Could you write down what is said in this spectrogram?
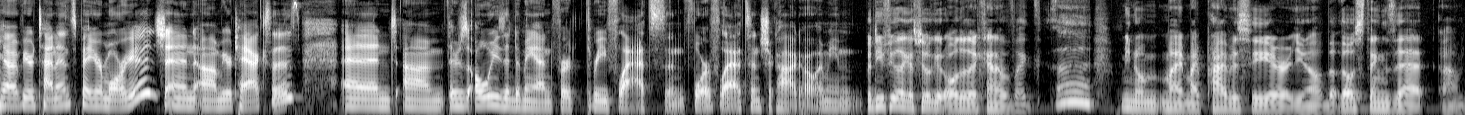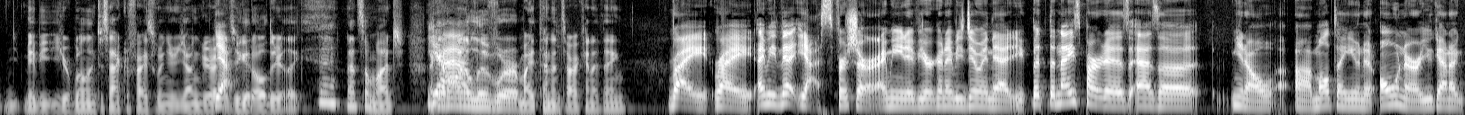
have your tenants pay your mortgage and um, your taxes, and um, there's always a demand for three flats and four flats in Chicago. I mean, But do you feel like as people get older, they're kind of like, uh, you know, my, my privacy or, you know, th- those things that um, maybe you're willing to sacrifice when you're younger. Yeah. As you get older, you're like, eh, not so much. Like, I don't want to live where my tenants are kind of thing. Right, right. I mean that yes, for sure. I mean if you're going to be doing that, you, but the nice part is as a, you know, a multi-unit owner, you got to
